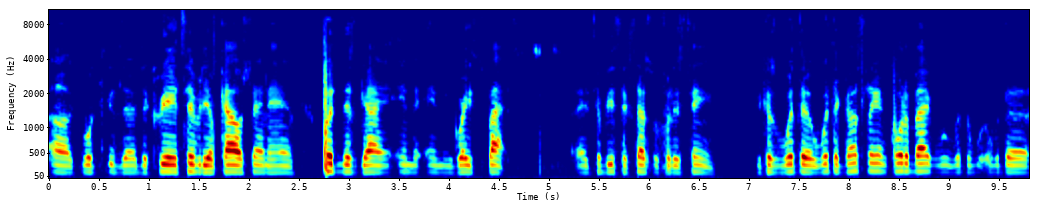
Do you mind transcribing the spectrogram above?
uh, what, the, the creativity of Kyle Shanahan putting this guy in in great spots uh, to be successful for this team. Because with the with the gunslinging quarterback, with the with the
